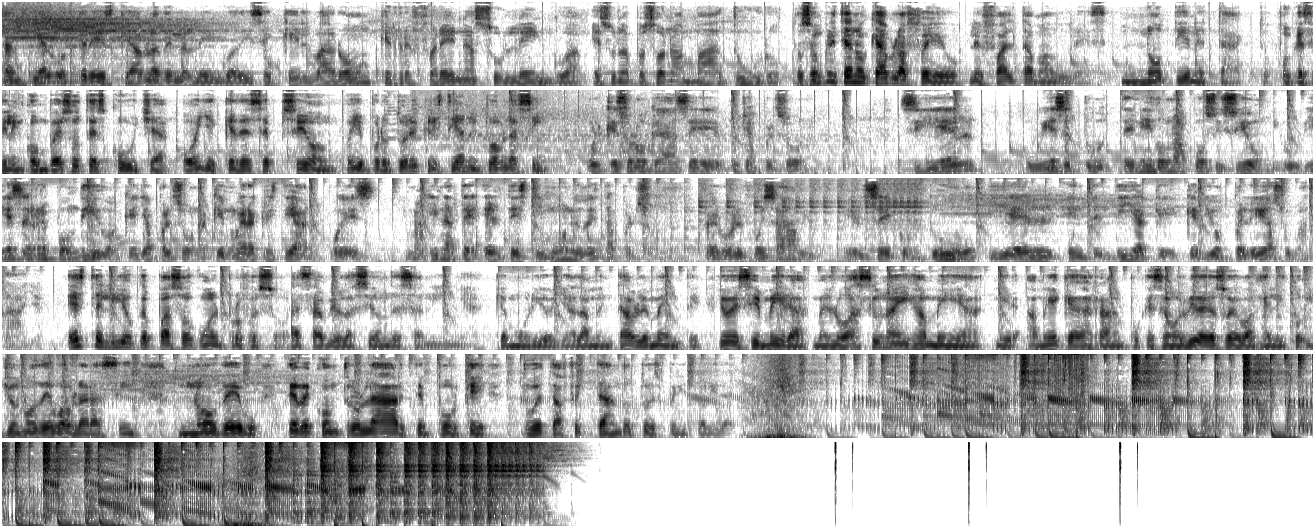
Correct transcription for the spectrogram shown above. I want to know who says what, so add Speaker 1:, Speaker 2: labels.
Speaker 1: Santiago 3, que habla de la lengua, dice que el varón que refrena su lengua es una persona maduro. Entonces, un cristiano que habla feo le falta madurez, no tiene tacto. Porque si el inconverso te escucha, oye, qué decepción. Oye, pero tú eres cristiano y tú hablas así.
Speaker 2: Porque eso es lo que hace muchas personas. Si él hubiese tenido una posición y hubiese respondido a aquella persona que no era cristiana, pues imagínate el testimonio de esta persona. Pero él fue sabio, él se contuvo y él entendía que, que Dios pelea su batalla.
Speaker 1: Este lío que pasó con el profesor, esa violación de esa niña que murió ya lamentablemente, yo decir, mira, me lo hace una hija mía, mira, a mí hay que agarrarme porque se me olvida que soy evangélico, yo no debo hablar así, no debo, debe controlarte porque tú estás afectando tu espiritualidad.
